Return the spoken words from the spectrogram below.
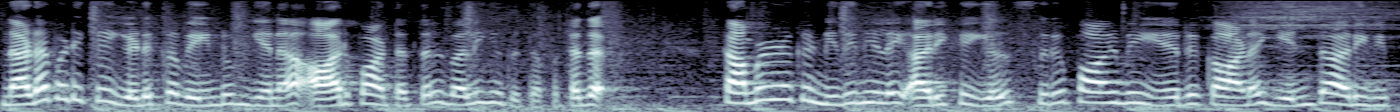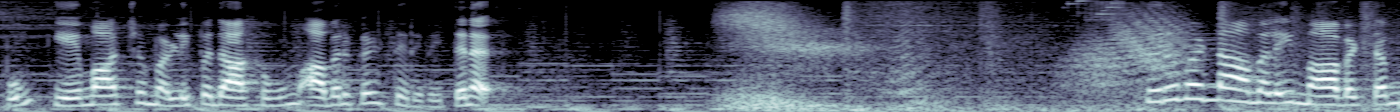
நடவடிக்கை எடுக்க வேண்டும் என ஆர்ப்பாட்டத்தில் வலியுறுத்தப்பட்டது. தமிழக நிதிநிலை அறிக்கையில் சிறுபான்மையினருக்கான எந்த அறிவிப்பும் ஏமாற்றம் அளிப்பதாகவும் அவர்கள் தெரிவித்தனர். திருவண்ணாமலை மாவட்டம்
